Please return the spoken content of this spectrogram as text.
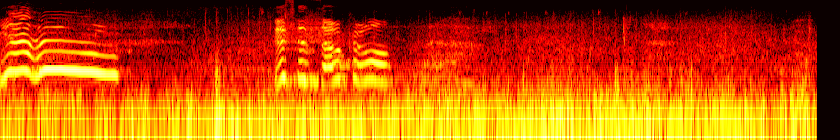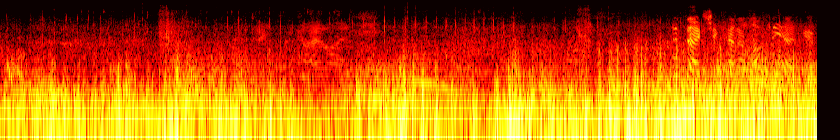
Yahoo! This is so cool! It's actually kind of lovely out here.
